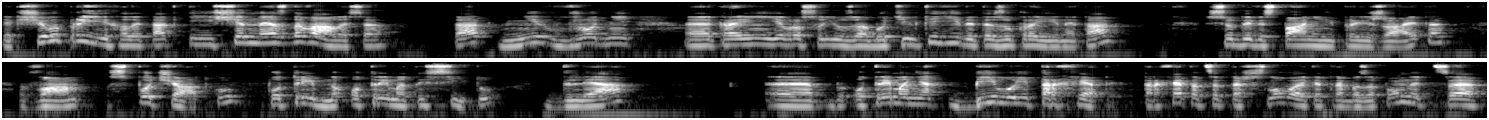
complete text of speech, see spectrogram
Якщо ви приїхали так і ще не здавалися, так, ні в жодній е, країні Євросоюзу або тільки їдете з України, так, сюди в Іспанію і приїжджаєте, вам спочатку потрібно отримати сіту для отримання білої тархети. Тархета це теж слово, яке треба запам'ятати. Це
